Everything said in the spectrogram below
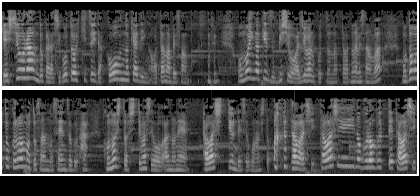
決勝ラウンドから仕事を引き継いだ幸運のキャディが渡辺さん。思いがけず美酒を味わうことになった渡辺さんはもともと黒本さんの専属あこの人知ってますよ。あのねたわしって言うんですよこの人。たわし。たわしのブログってたわし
